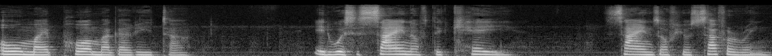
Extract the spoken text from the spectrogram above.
Oh, my poor Margarita, it was a sign of decay, signs of your suffering,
